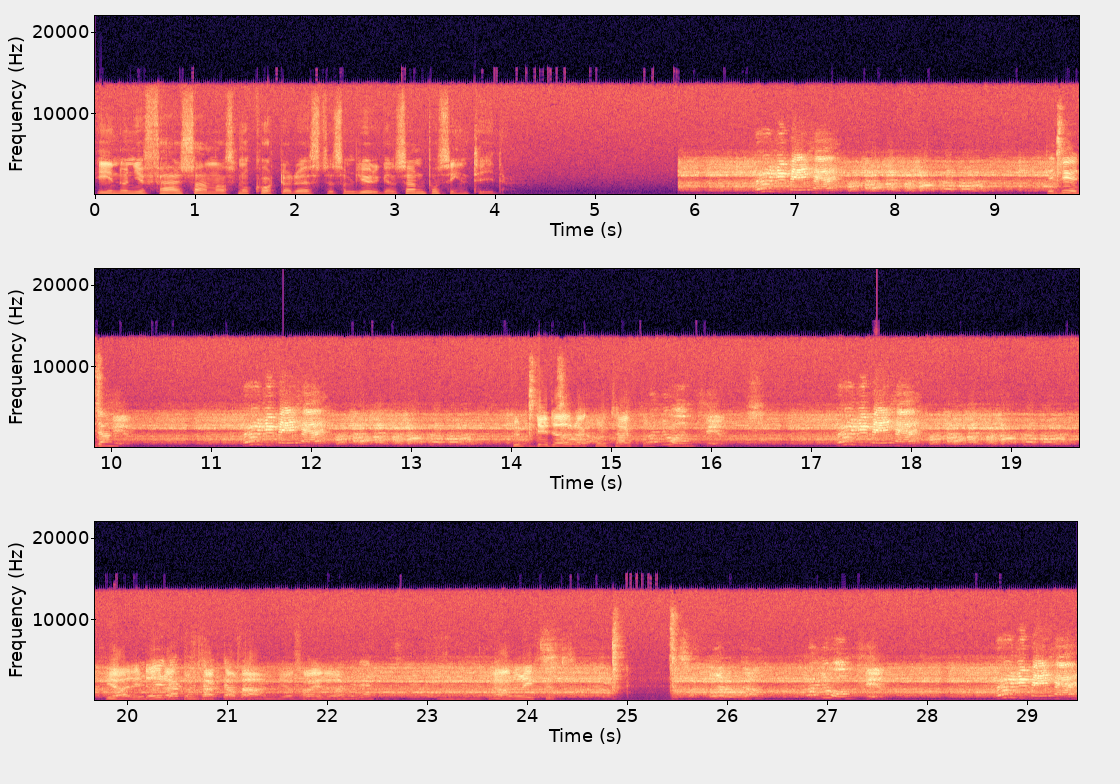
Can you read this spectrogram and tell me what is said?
in ungefär samma små korta röster som Jürgensen på sin tid. Hör du mig här? Det döda. Hör du mig här? Det är döda kontakter. Hallå? Hör du mig här? Ja, det är döda kontakter band. Ja, så är det. Ja, det är riktigt. Hallå? Hör du mig här?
